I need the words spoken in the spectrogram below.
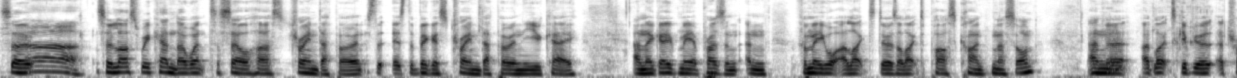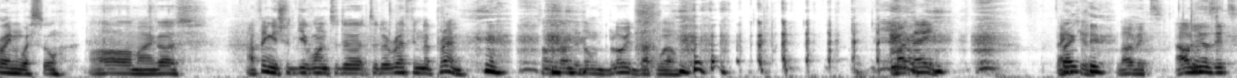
So, Ah, so last weekend I went to Selhurst train depot, and it's the, it's the biggest train depot in the UK. And they gave me a present, and for me, what I like to do is I like to pass kindness on, and Okay. uh, I'd like to give you a, a train whistle. oh my gosh. I think you should give one to the to the ref in the prem. Sometimes they don't blow it that well. but hey, thank, Thank you. you. Love it. I'll use it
